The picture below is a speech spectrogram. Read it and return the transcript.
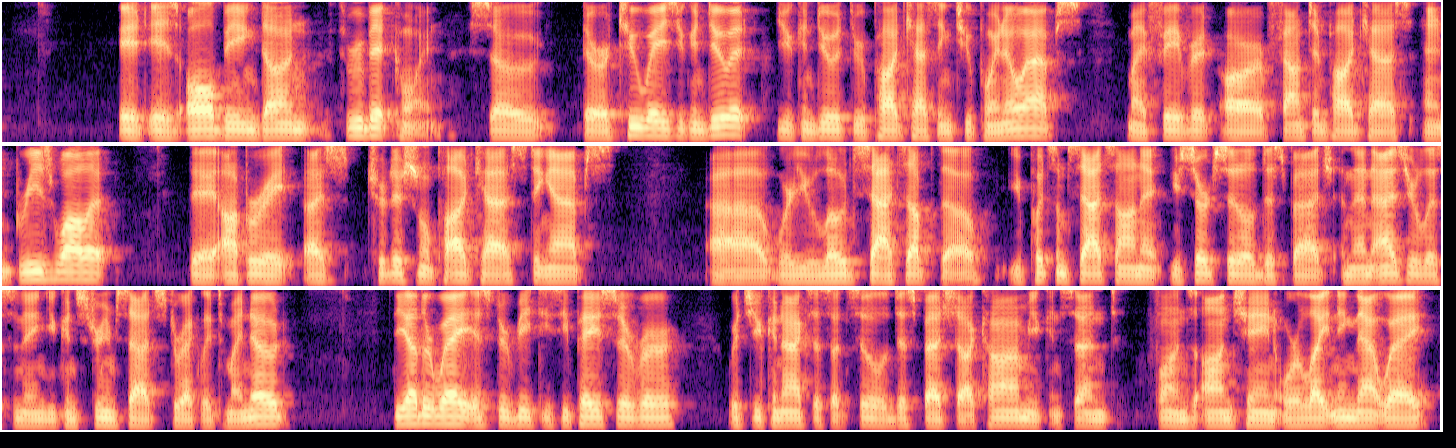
it is all being done through Bitcoin. So there are two ways you can do it. You can do it through podcasting 2.0 apps. My favorite are Fountain Podcast and Breez Wallet. They operate as traditional podcasting apps uh, where you load sats up, though. You put some sats on it, you search Citadel Dispatch, and then as you're listening, you can stream sats directly to my node. The other way is through BTC Pay Server, which you can access at citadeldispatch.com. You can send funds on chain or Lightning that way.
